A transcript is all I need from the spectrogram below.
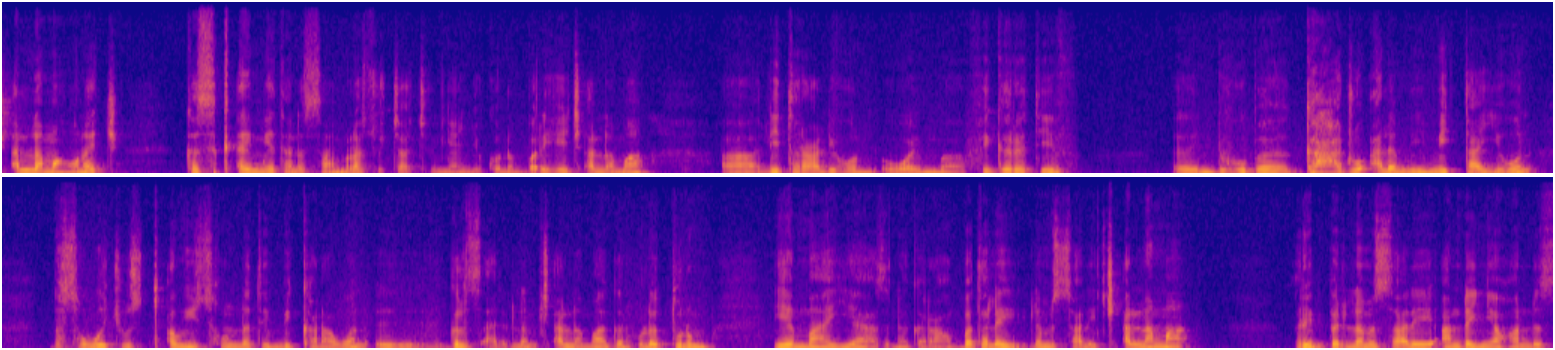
ጨለማ ሆነች፣ ከስቃይም የተነሳ ምላሶቻችን ያኝኩ ነበር። ይሄ ጨለማ literal ይሆን ወይም figurative እንዲሁ በገሃዱ ዓለም የሚታይ ይሁን በሰዎች ውስጣዊ ሰውነት የሚከናወን ግልጽ አይደለም። ጨለማ ግን ሁለቱንም የማያያዝ ነገር አሁን በተለይ ለምሳሌ ጨለማ repeat ለምሳሌ አንደኛ ዮሐንስ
